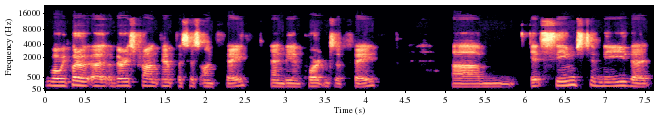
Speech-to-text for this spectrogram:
well. We put a, a, very strong emphasis on faith and the importance of faith. Um, it seems to me that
